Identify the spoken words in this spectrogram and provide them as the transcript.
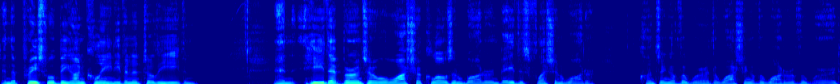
And the priest will be unclean even until the even. And he that burns her will wash her clothes in water and bathe his flesh in water. Cleansing of the word, the washing of the water of the word.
